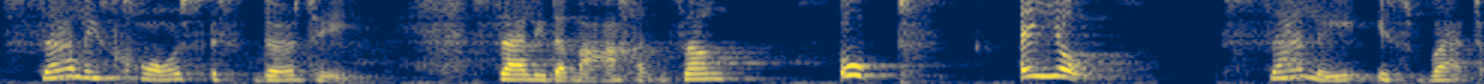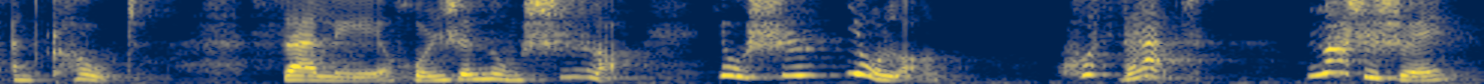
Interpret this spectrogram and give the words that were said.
Sally's horse is dirty. Sally 的马很脏。Oops! 哎呦！Sally is wet and cold. Sally 浑身弄湿了，又湿又冷。Who's that? 那是谁？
